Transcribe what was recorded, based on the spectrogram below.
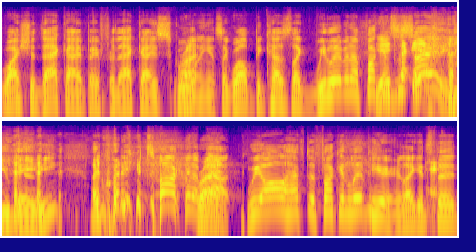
Why should that guy pay for that guy's schooling? Right. It's like, well, because like we live in a fucking Yeah, exa- yeah. society, you baby. like, what are you talking Right. about? We all have to fucking live here. Like, it's the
